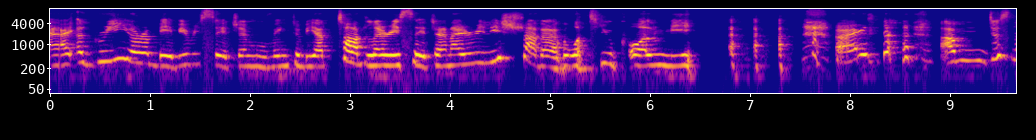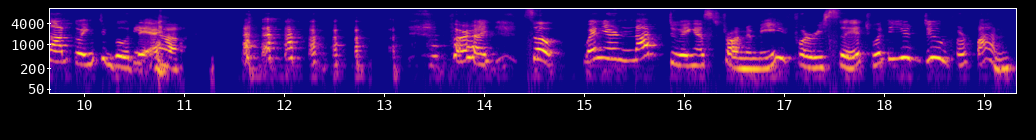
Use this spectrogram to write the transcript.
I agree you're a baby researcher moving to be a toddler researcher, and I really shudder what you call me. right? I'm just not going to go there. Yeah. All right. So, when you're not doing astronomy for research, what do you do for fun?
